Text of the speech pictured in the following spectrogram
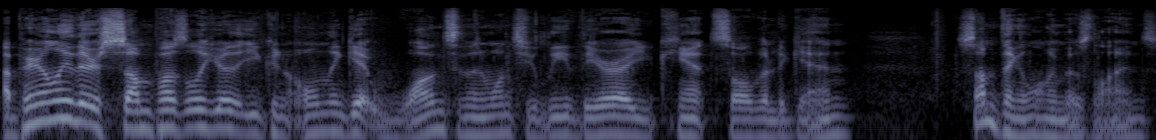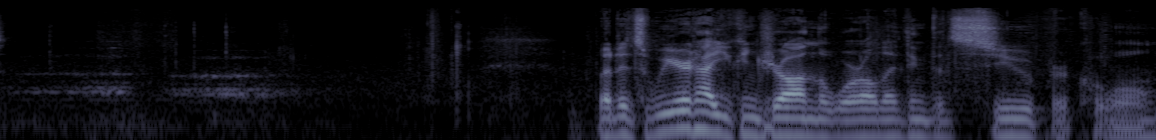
Apparently there's some puzzle here that you can only get once, and then once you leave the area, you can't solve it again. Something along those lines. But it's weird how you can draw in the world. I think that's super cool.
